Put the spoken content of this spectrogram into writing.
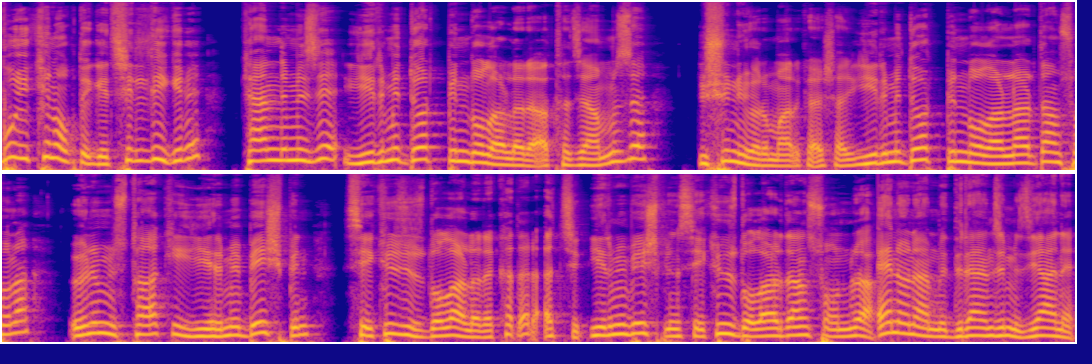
Bu iki nokta geçildiği gibi kendimizi 24.000 dolarlara atacağımızı düşünüyorum arkadaşlar. 24 bin dolarlardan sonra önümüz ta ki 25.800 dolarlara kadar açık. 25.800 dolardan sonra en önemli direncimiz yani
